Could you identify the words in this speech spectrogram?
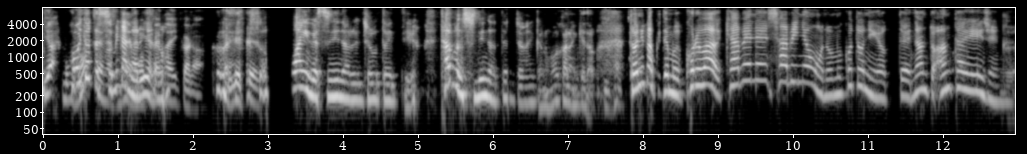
いや、僕、ね、置いとったら巣みたいになるやろ。ないから。ワインが巣になる状態っていう。多分巣になってるんじゃないかな。わからんけど。とにかく、でもこれはキャベネ・サビニョンを飲むことによって、なんとアンタイエイジング。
